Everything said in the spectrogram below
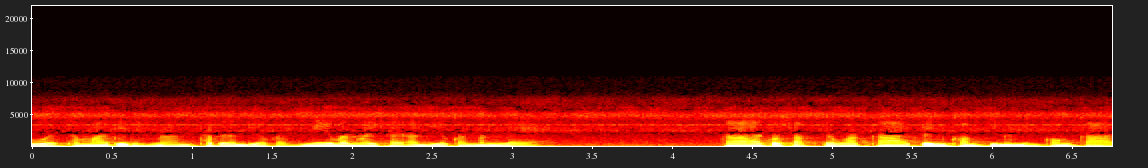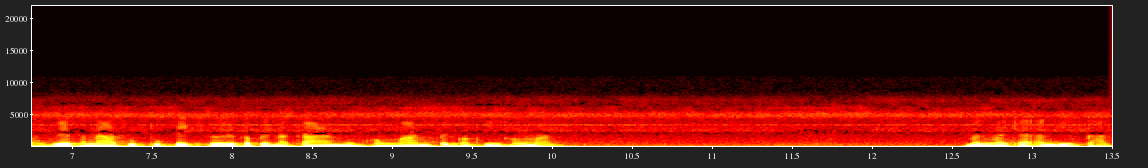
ด้วยทำไมเป็นอย่างนั้น ถ้าเป็นอันเดียวกัน นี่มันไม่ใช่อันเดียวกันนั่นแหละ กายก็สักแต่ว่ากายเป็นความจริงอันหนึ่งของกาย เวทนาสุขทุกข์เฉยก็เป็นอาการหนึ่งของมัน เป็นความจริงของมัน มันไม่ใช่อันเดียวกัน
